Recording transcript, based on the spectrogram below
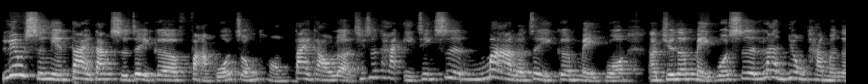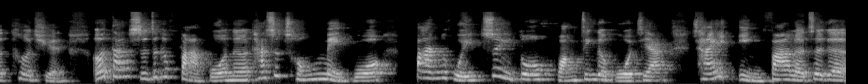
六十年代，当时这一个法国总统戴高乐，其实他已经是骂了这一个美国啊，觉得美国是滥用他们的特权。而当时这个法国呢，他是从美国。搬回最多黄金的国家，才引发了这个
